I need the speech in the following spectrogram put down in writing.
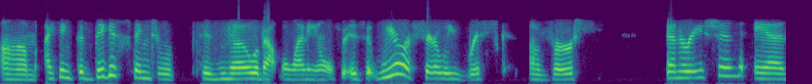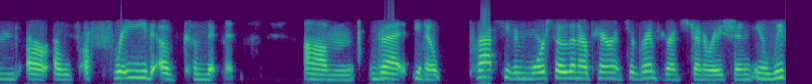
um, I think the biggest thing to to know about millennials is that we are a fairly risk averse generation and are, are afraid of commitments. Um, that you know, perhaps even more so than our parents or grandparents' generation. You know, we've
